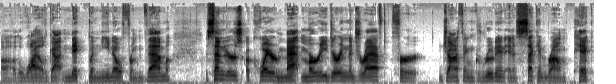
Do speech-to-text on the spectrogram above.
uh, the Wild got Nick Bonino from them. The Senators acquired Matt Murray during the draft for Jonathan Gruden and a second round pick.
